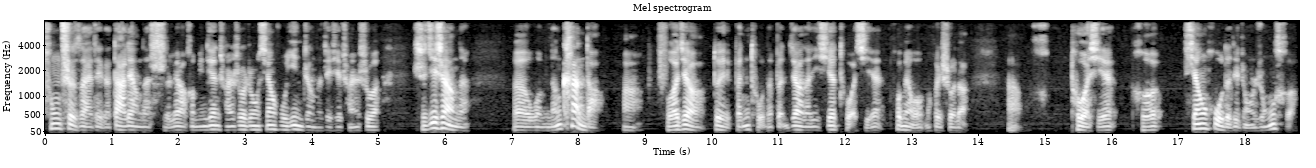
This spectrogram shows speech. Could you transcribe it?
充斥在这个大量的史料和民间传说中，相互印证的这些传说，实际上呢。呃，我们能看到啊，佛教对本土的本教的一些妥协，后面我们会说到啊，妥协和相互的这种融合。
